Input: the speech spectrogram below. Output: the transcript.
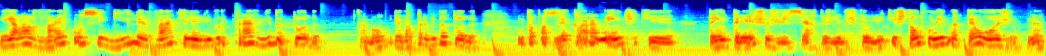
e ela vai conseguir levar aquele livro para a vida toda, tá bom? Levar para a vida toda. Então posso dizer claramente que tem trechos de certos livros que eu li que estão comigo até hoje, né?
